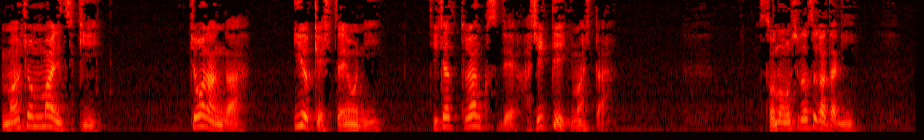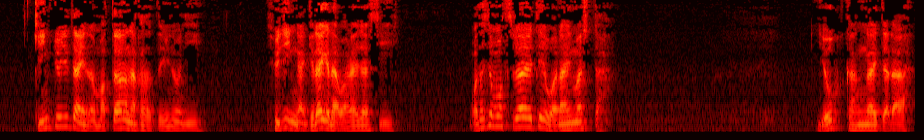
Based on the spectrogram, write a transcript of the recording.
マンション前に着き、長男が意を消したように T シャツトランクスで走っていきました。その後ろ姿に、緊急事態の真っ只中だというのに、主人がゲラゲラ笑い出し、私もつられて笑いました。よく考えたら、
